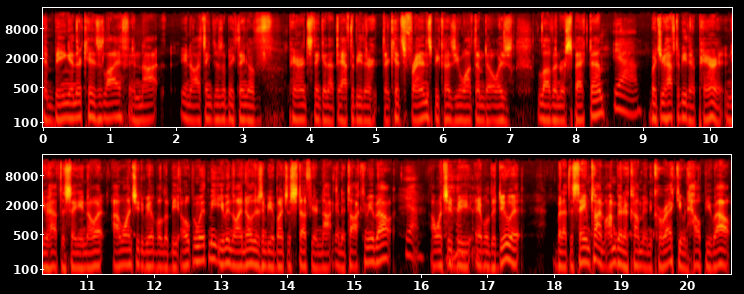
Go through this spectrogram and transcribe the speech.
and being in their kids' life and not, you know, I think there's a big thing of parents thinking that they have to be their, their kids' friends because you want them to always love and respect them Yeah. but you have to be their parent and you have to say, you know what, I want you to be able to be open with me, even though I know there's gonna be a bunch of stuff you're not gonna talk to me about. Yeah. I want you to be able to do it, but at the same time, I'm gonna come and correct you and help you out.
